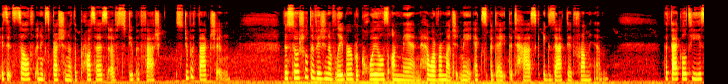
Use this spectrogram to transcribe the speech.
is itself an expression of the process of stupefaction. The social division of labor recoils on man, however much it may expedite the task exacted from him. The faculties,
